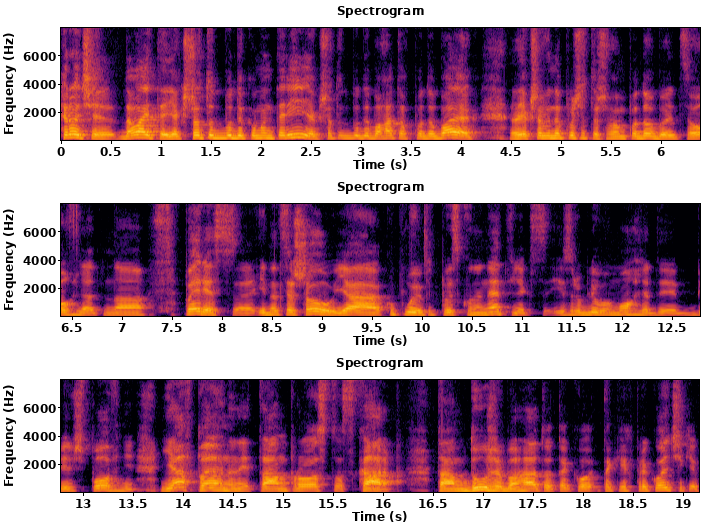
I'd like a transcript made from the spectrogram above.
Коротше, давайте, якщо тут буде коментарі, якщо тут буде багато вподобайок, е, якщо ви напишете, що вам подобається огляд на Періс е, і на це шоу, я купую підписку на Netflix і зроблю вам огляди більш повні. Я впевнений, там просто скарб. Там дуже багато тако, таких прикольчиків.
